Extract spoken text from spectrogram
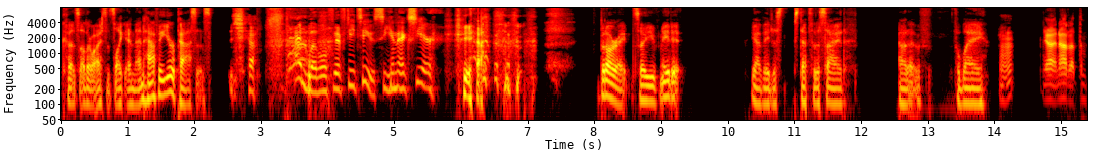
because otherwise it's like, and then half a year passes. Yeah. I'm level 52. See you next year. yeah. but all right, so you've made it. Yeah, they just step to the side, out of the way. Mm-hmm. Yeah, not at them.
